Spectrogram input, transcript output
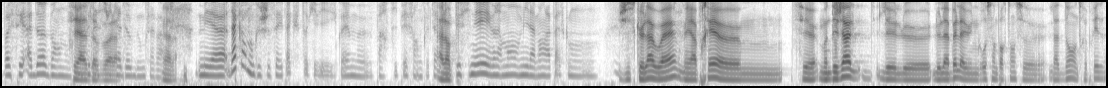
Bah, c'est Adobe. Hein, C'est Adobe, voilà. Adobe, donc ça va. Voilà. Mais euh, d'accord, donc je savais pas que c'est toi qui avais quand même euh, participé, enfin que tu Alors- dessiné et vraiment mis la main à la pâte comme on... Jusque là, ouais, mais après, euh, c'est bon, déjà le, le, le label a eu une grosse importance là-dedans, entreprise,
